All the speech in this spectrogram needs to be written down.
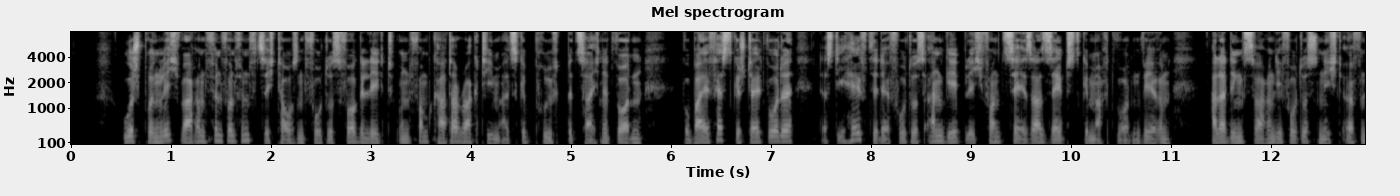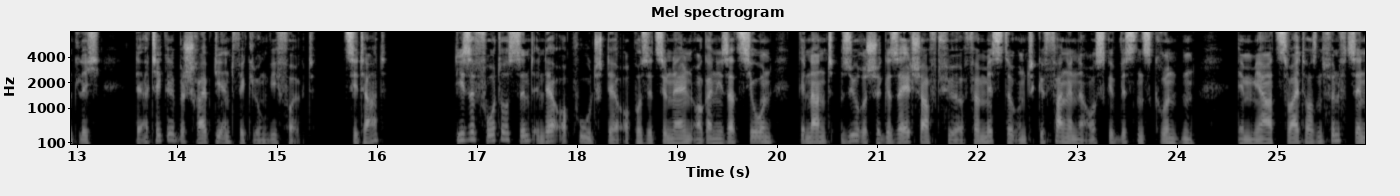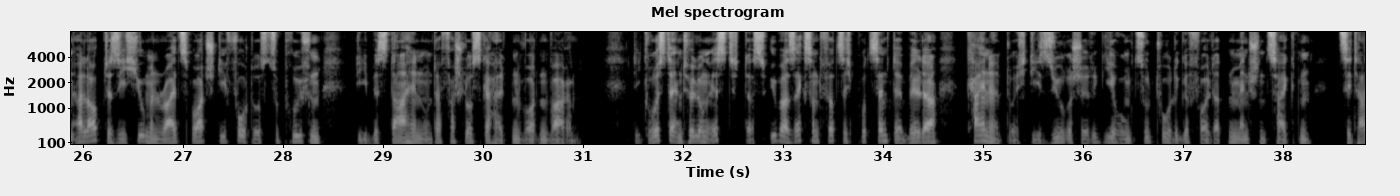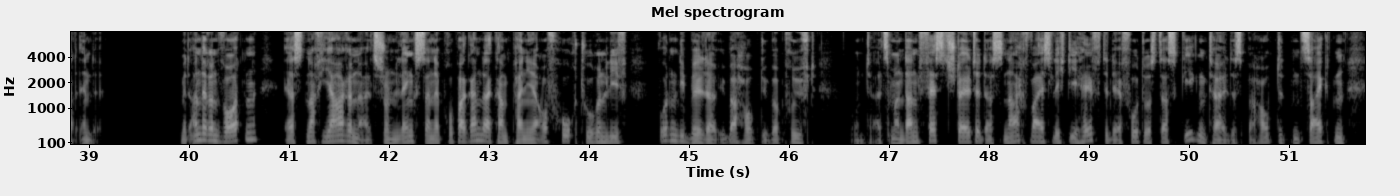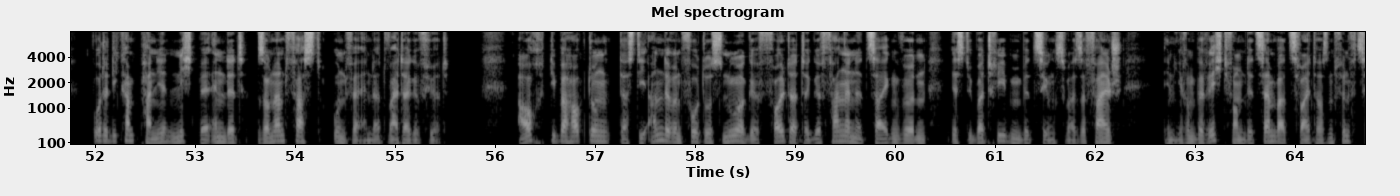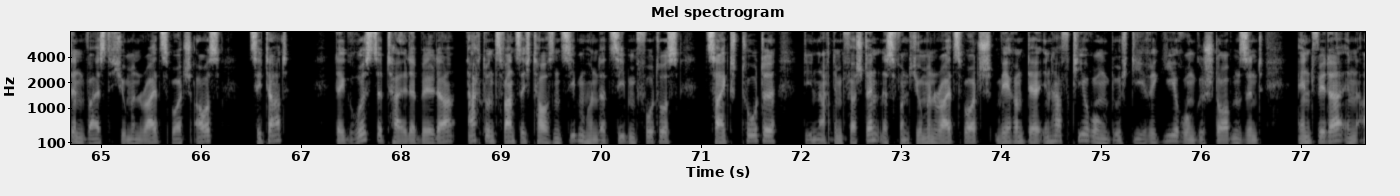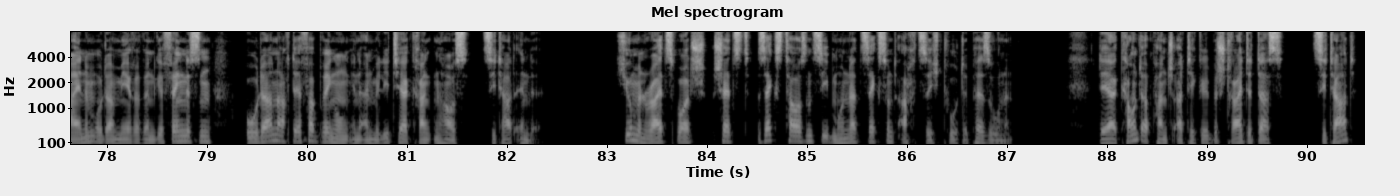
Ursprünglich waren 55.000 Fotos vorgelegt und vom Carter Ruck Team als geprüft bezeichnet worden, wobei festgestellt wurde, dass die Hälfte der Fotos angeblich von Cäsar selbst gemacht worden wären. Allerdings waren die Fotos nicht öffentlich. Der Artikel beschreibt die Entwicklung wie folgt: Zitat diese Fotos sind in der Obhut der oppositionellen Organisation, genannt Syrische Gesellschaft für Vermisste und Gefangene aus Gewissensgründen. Im Jahr 2015 erlaubte sich Human Rights Watch, die Fotos zu prüfen, die bis dahin unter Verschluss gehalten worden waren. Die größte Enthüllung ist, dass über 46 Prozent der Bilder keine durch die syrische Regierung zu Tode gefolterten Menschen zeigten. Zitat Ende. Mit anderen Worten, erst nach Jahren, als schon längst eine Propagandakampagne auf Hochtouren lief, wurden die Bilder überhaupt überprüft, und als man dann feststellte, dass nachweislich die Hälfte der Fotos das Gegenteil des Behaupteten zeigten, wurde die Kampagne nicht beendet, sondern fast unverändert weitergeführt. Auch die Behauptung, dass die anderen Fotos nur gefolterte Gefangene zeigen würden, ist übertrieben bzw. falsch. In ihrem Bericht vom Dezember 2015 weist Human Rights Watch aus, Zitat, der größte Teil der Bilder, 28.707 Fotos, zeigt Tote, die nach dem Verständnis von Human Rights Watch während der Inhaftierung durch die Regierung gestorben sind, entweder in einem oder mehreren Gefängnissen oder nach der Verbringung in ein Militärkrankenhaus. Zitat Ende. Human Rights Watch schätzt 6.786 tote Personen. Der Counterpunch-Artikel bestreitet das. Zitat:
